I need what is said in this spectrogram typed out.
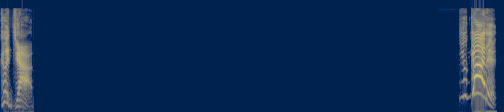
Good job. You got it.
